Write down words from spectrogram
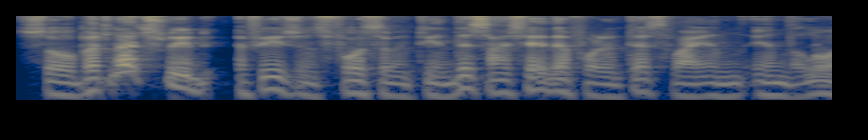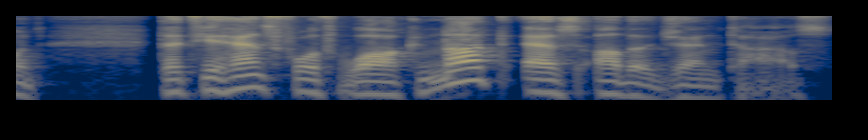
So, but let's read Ephesians 4:17. This I say therefore and testify in, in the Lord, that ye henceforth walk not as other Gentiles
